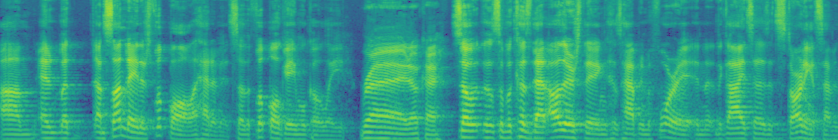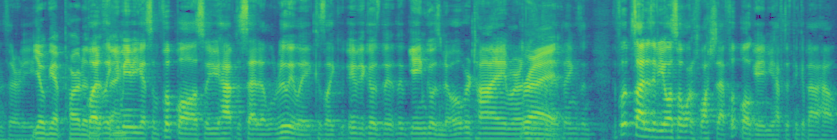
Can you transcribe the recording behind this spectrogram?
Um, and but on Sunday there's football ahead of it, so the football game will go late. Right. Okay. So so because that other thing has happening before it, and the, the guide says it's starting at 7:30. You'll get part of it. But like thing. you maybe get some football, so you have to set it really late because like if it goes the, the game goes into overtime or Right. things. And the flip side is if you also want to watch that football game, you have to think about how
